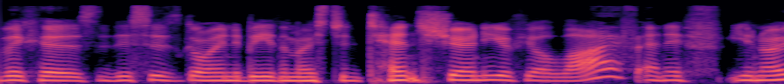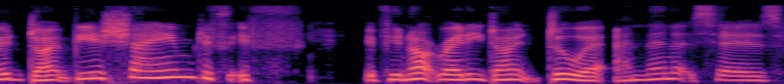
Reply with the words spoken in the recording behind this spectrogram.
because this is going to be the most intense journey of your life. And if you know don't be ashamed. If if if you're not ready don't do it. And then it says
